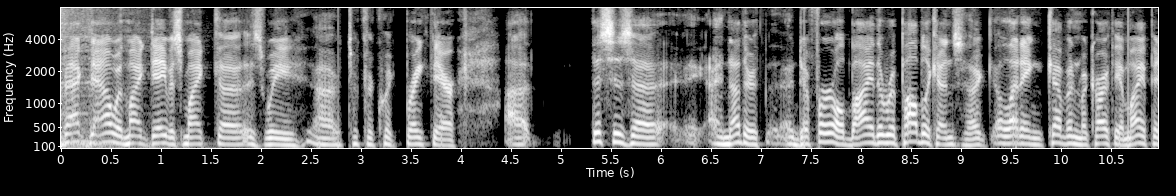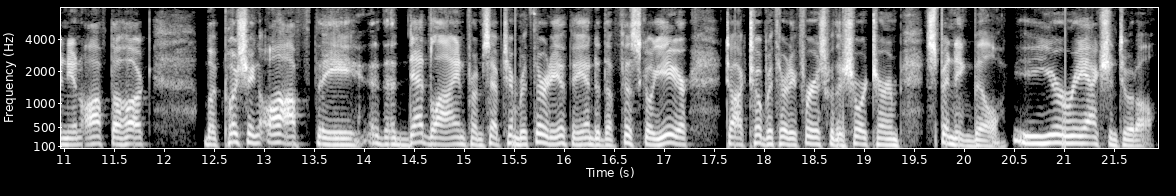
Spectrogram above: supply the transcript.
We're back now with Mike Davis. Mike, uh, as we uh, took a quick break there, uh, this is a, another deferral by the Republicans, uh, letting Kevin McCarthy, in my opinion, off the hook, but pushing off the the deadline from September 30th, the end of the fiscal year, to October 31st with a short-term spending bill. Your reaction to it all?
